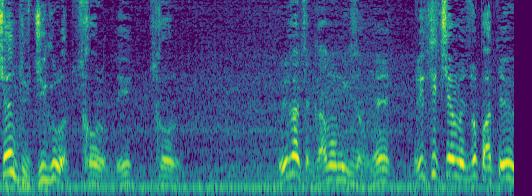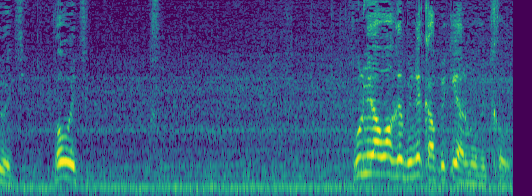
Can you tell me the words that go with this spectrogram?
ჩემთვის ჯიგულად ცხოვრობდი, ცხოვრობ. ვიღაცა გამომიგზავნე, რითიც შემეძლო პატივი ვეცი. ხო ვეცი. ფული ავაღებინე კაპიკი არ მომითხოვე.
